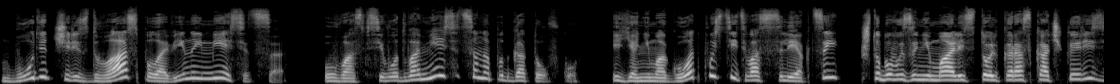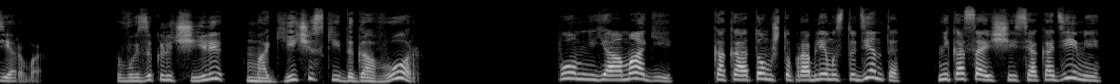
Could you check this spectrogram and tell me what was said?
будет через два с половиной месяца. У вас всего два месяца на подготовку, и я не могу отпустить вас с лекций, чтобы вы занимались только раскачкой резерва. Вы заключили магический договор. Помню я о магии, как и о том, что проблемы студента, не касающиеся академии,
